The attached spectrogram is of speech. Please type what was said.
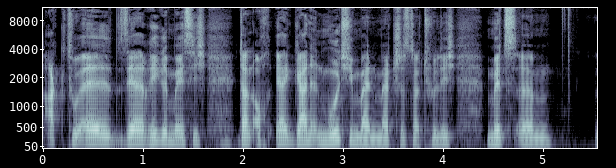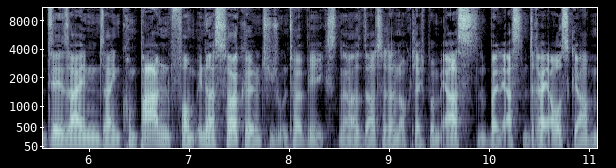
aktuell sehr regelmäßig dann auch eher gerne in Multiman-Matches natürlich mit ähm, seinen, seinen Kumpanen vom Inner Circle natürlich unterwegs. Ne? Also da hat er dann auch gleich beim ersten, bei den ersten drei Ausgaben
